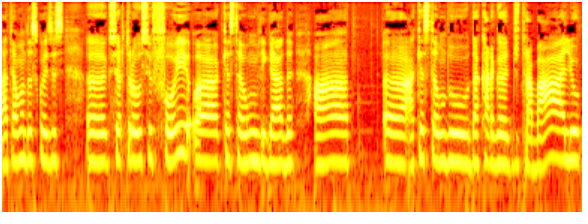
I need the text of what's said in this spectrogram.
Até uma das coisas uh, que o senhor trouxe foi a questão ligada a uh, a questão do, da carga de trabalho.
